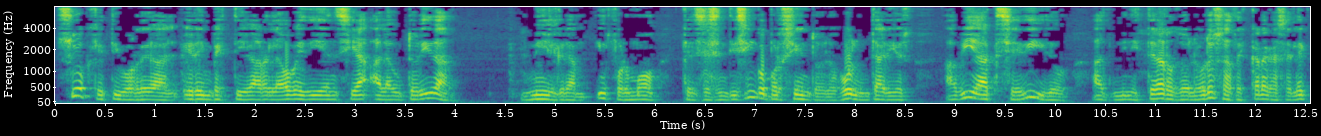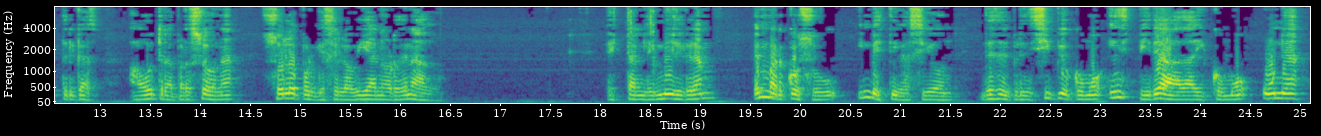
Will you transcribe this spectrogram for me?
su objetivo real era investigar la obediencia a la autoridad. Milgram informó que el 65% de los voluntarios había accedido a administrar dolorosas descargas eléctricas a otra persona solo porque se lo habían ordenado. Stanley Milgram enmarcó su investigación desde el principio como inspirada y como una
